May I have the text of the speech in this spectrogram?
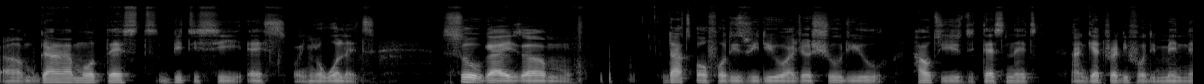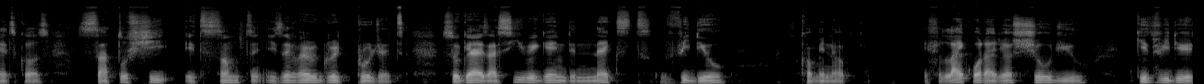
um, gather more test btcs on your wallet. So guys um that's all for this video. I just showed you how to use the test net and get ready for the main net because satoshi it's something is a very great project. So guys i see you again in the next video coming up if you like what i just showed you give video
